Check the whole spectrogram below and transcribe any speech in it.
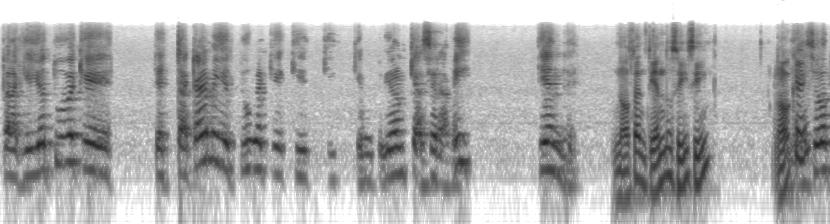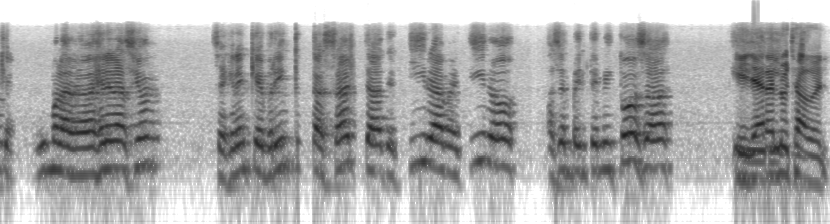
para que yo tuve que destacarme, yo tuve que, que, que, que me tuvieron que hacer a mí, ¿entiendes? No se entiendo, sí, sí. Ok. Y Eso es lo que mismo la nueva generación se creen que brinca, salta, te tira, me tiro, hacen 20 mil cosas. Y ya eres luchador.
